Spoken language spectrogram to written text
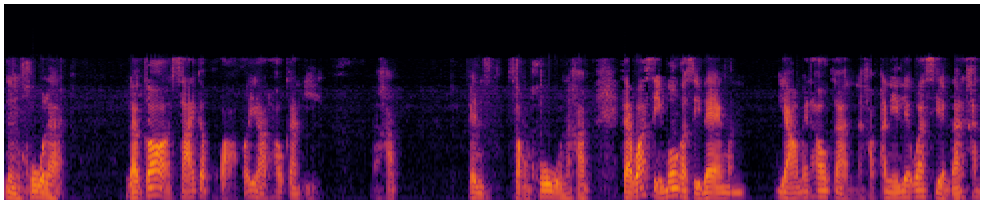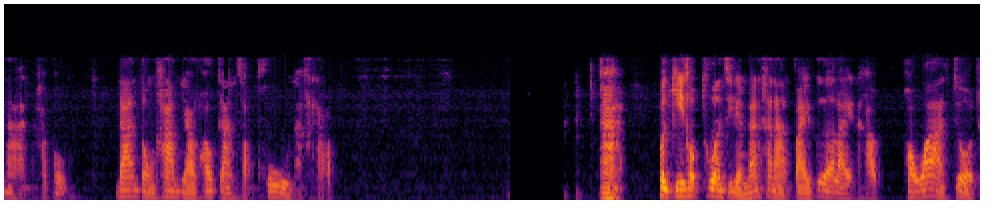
หนึ่งคู่แล้วแล้วก็ซ้ายกับขวาก็ยาวเท่ากันอีกนะครับ เป็นสองคู่นะครับ แต่ว่าสีม่วงกับสีแดงมันยาวไม่เท่ากันนะครับ อันนี้เรียกว่าสี่เหลี่ยมด้านขนานนะครับผม ด้านตรงข้ามยาวเท่ากันสองคู่นะครับอ่าเมื่อกี้ทบทวนสี่เหลี่ยมด้านขนานไปเพื่ออะไรนะครับ เพราะว่าโจทย์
